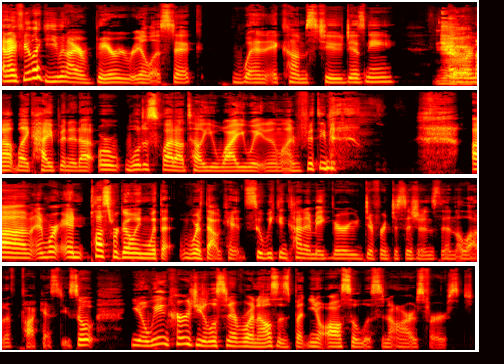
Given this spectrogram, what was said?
And I feel like you and I are very realistic when it comes to Disney, and we're not like hyping it up, or we'll just flat out tell you why you waited in line for 50 minutes. Um, and we're and plus we're going with without kids, so we can kind of make very different decisions than a lot of podcasts do. So you know, we encourage you to listen to everyone else's, but you know, also listen to ours first.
